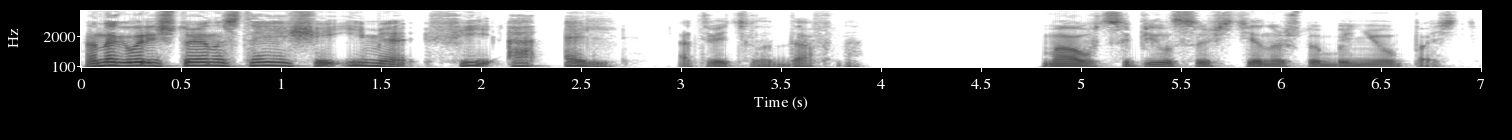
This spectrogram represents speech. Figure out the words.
Она говорит, что ее настоящее имя Фи-А-Эль. — ответила Дафна. Мау вцепился в стену, чтобы не упасть.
